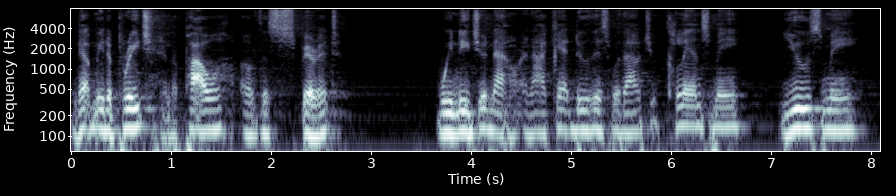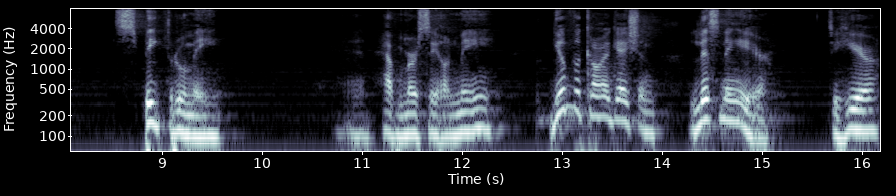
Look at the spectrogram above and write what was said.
and help me to preach in the power of the Spirit. We need you now, and I can't do this without you. Cleanse me, use me, speak through me, and have mercy on me. Give the congregation listening ear to hear,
